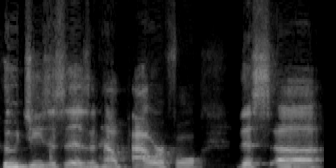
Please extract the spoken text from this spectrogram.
who Jesus is and how powerful this uh,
